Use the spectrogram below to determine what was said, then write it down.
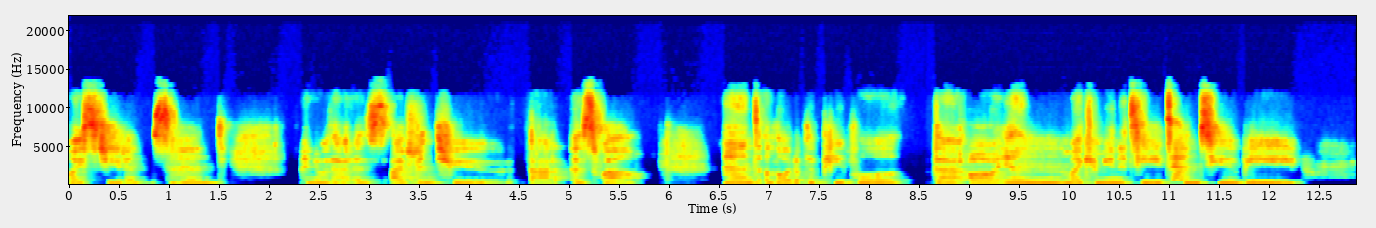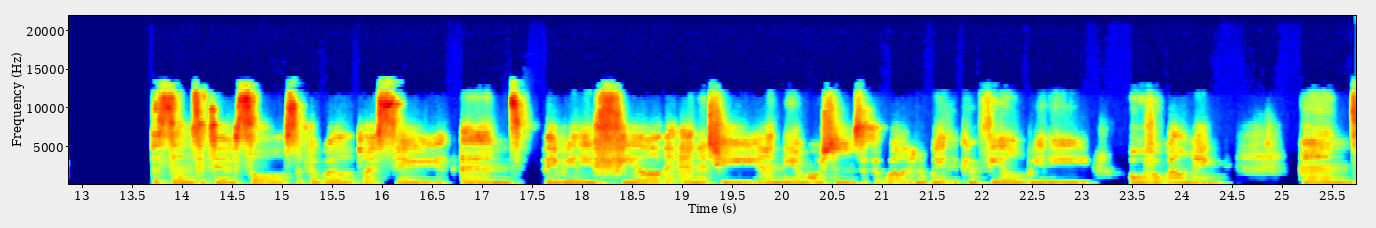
my students. And I know that as I've been through that as well. And a lot of the people that are in my community tend to be the sensitive souls of the world, let's say, and they really feel the energy and the emotions of the world in a way that can feel really overwhelming. And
